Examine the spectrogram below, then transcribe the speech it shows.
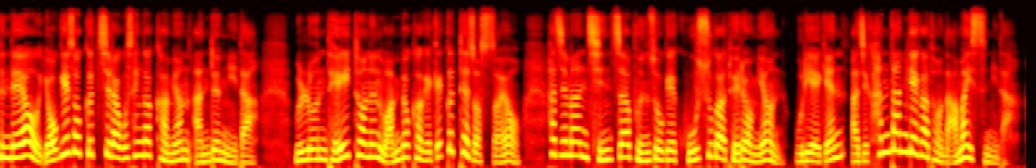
근데요, 여기서 끝이라고 생각하면 안 됩니다. 물론 데이터는 완벽하게 깨끗해졌어요. 하지만 진짜 분석의 고수가 되려면 우리에겐 아직 한 단계가 더 남아 있습니다.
